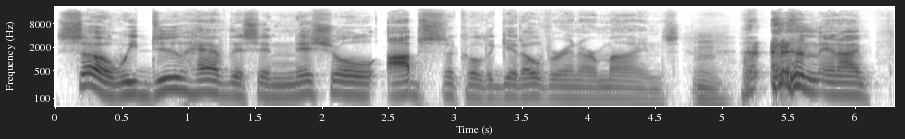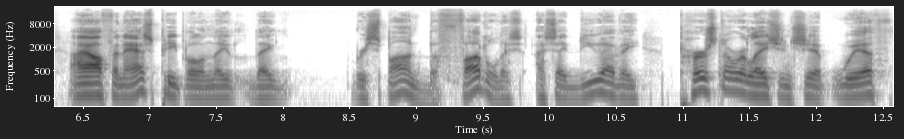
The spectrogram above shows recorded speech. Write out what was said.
So we do have this initial obstacle to get over in our minds. Mm. and I, I often ask people, and they, they respond befuddled. I say, Do you have a personal relationship with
